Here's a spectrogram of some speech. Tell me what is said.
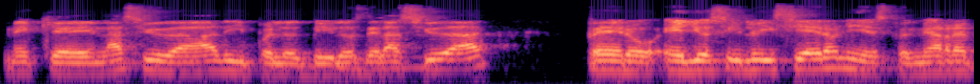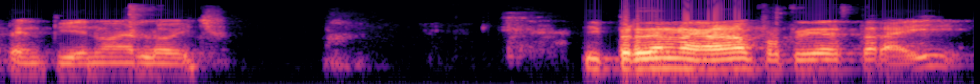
Me quedé en la ciudad y pues los vi los de la ciudad pero ellos sí lo hicieron y después me arrepentí de no haberlo hecho. Y perdieron una gran oportunidad de estar ahí.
